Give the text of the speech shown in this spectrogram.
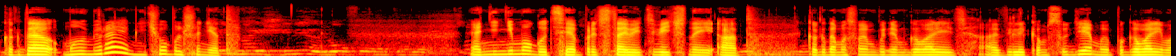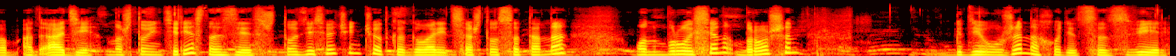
когда мы умираем, ничего больше нет. Они не могут себе представить вечный ад. Когда мы с вами будем говорить о Великом Суде, мы поговорим об аде. Но что интересно здесь, что здесь очень четко говорится, что сатана, он бросен, брошен, где уже находится зверь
